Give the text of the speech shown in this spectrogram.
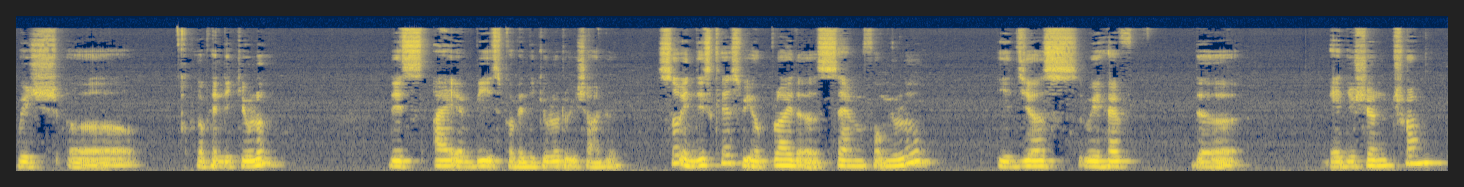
which uh perpendicular this I and B is perpendicular to each other. So in this case, we apply the same formula. It just, we have the addition term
